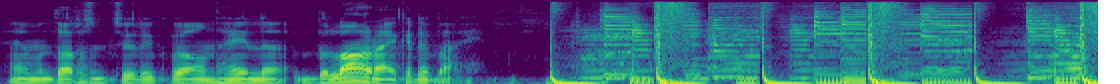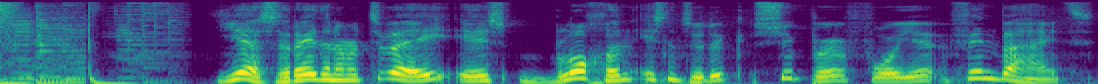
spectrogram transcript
En want dat is natuurlijk wel een hele belangrijke daarbij. Yes, reden nummer 2 is bloggen is natuurlijk super voor je vindbaarheid.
